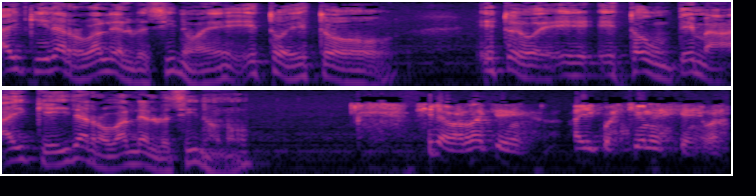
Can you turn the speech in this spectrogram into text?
hay que ir a robarle al vecino, esto, esto, esto es, es todo un tema, hay que ir a robarle al vecino, ¿no? Sí, la verdad que hay cuestiones que, bueno,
